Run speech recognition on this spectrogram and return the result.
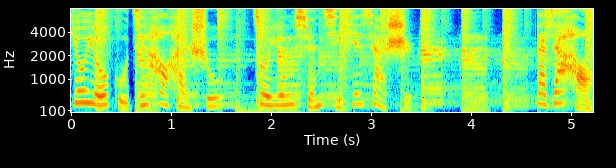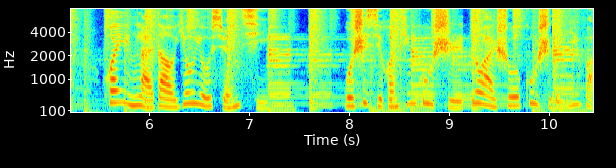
悠游古今浩瀚书，坐拥玄奇天下事。大家好，欢迎来到悠游玄奇，我是喜欢听故事又爱说故事的伊娃。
